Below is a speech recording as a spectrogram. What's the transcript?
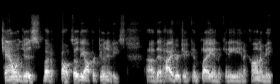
challenges, but also the opportunities uh, that hydrogen can play in the Canadian economy.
